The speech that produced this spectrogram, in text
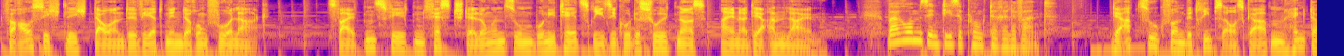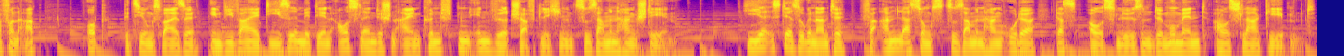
voraussichtlich dauernde Wertminderung vorlag. Zweitens fehlten Feststellungen zum Bonitätsrisiko des Schuldners einer der Anleihen. Warum sind diese Punkte relevant? Der Abzug von Betriebsausgaben hängt davon ab, ob bzw. inwieweit diese mit den ausländischen Einkünften in wirtschaftlichem Zusammenhang stehen. Hier ist der sogenannte Veranlassungszusammenhang oder das auslösende Moment ausschlaggebend.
